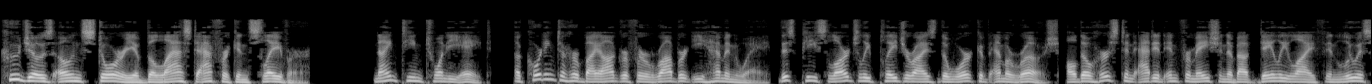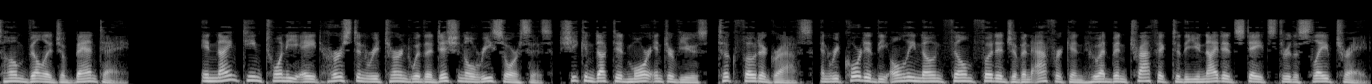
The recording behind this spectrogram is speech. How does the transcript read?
"'Cudjo's Own Story of the Last African Slaver' 1928. According to her biographer Robert E. Hemenway, this piece largely plagiarized the work of Emma Roche, although Hurston added information about daily life in Lewis' home village of Bantay. In 1928 Hurston returned with additional resources, she conducted more interviews, took photographs, and recorded the only known film footage of an African who had been trafficked to the United States through the slave trade.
